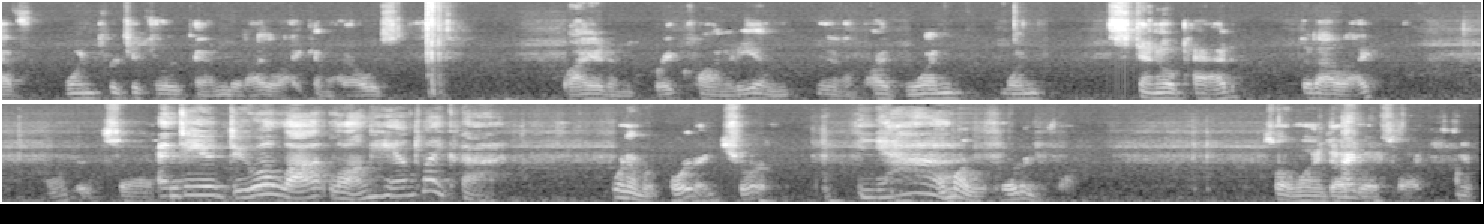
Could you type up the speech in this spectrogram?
have one particular pen that I like, and I always buy it in great quantity. And you know, I have one one steno pad that I like. uh, and do you do a lot longhand like that? When I'm reporting, sure. Yeah. I'm a reporting job. So I wind up with like you know,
